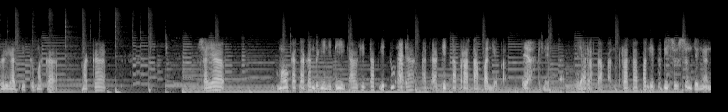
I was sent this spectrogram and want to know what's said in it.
melihat itu, maka maka saya mau katakan begini di Alkitab itu ada ada kitab ratapan ya Pak. Ya. Pendeta. Ya ratapan. Ratapan itu disusun dengan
